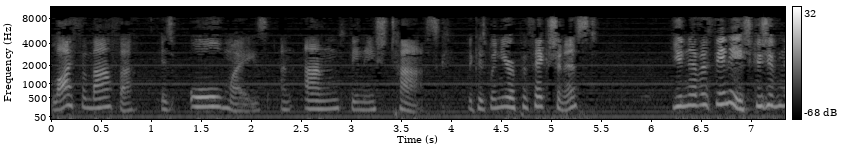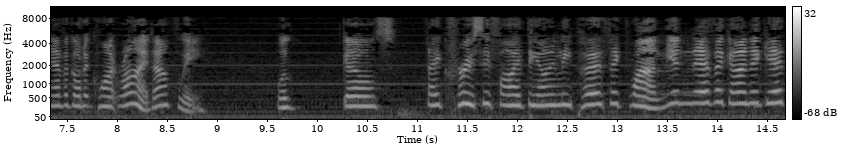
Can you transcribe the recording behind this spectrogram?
Life for Martha is always an unfinished task. Because when you're a perfectionist, you never finish because you've never got it quite right, aren't we? Well, girls, they crucified the only perfect one. You're never going to get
